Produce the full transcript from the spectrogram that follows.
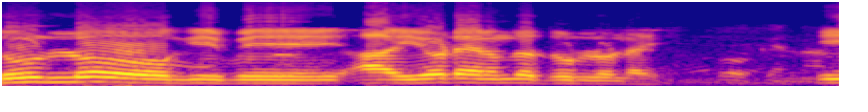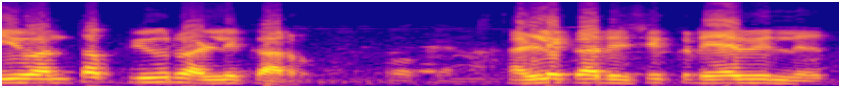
దూళ్ళు ఆ ఏడు ఎనిమిది దూడ్లు ఉన్నాయి. ఇవంతా ప్యూర్ హళ్ళికారు హళ్ళికారు ఇక్కడ ఏమీ లేదు.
